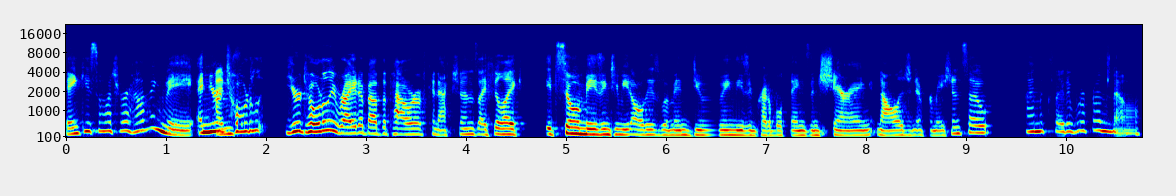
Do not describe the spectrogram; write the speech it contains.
Thank you so much for having me. And you're I'm totally you're totally right about the power of connections. I feel like it's so amazing to meet all these women doing these incredible things and sharing knowledge and information. So I'm excited we're friends now.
